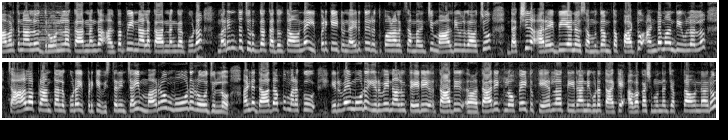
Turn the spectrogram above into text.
ఆవర్తనాలు ద్రోణుల కారణంగా అల్పపీడనాల కారణంగా కూడా మరింత చురుగ్గా కదులుతా ఉన్నాయి. ఇప్పటికే ఇటు నైరుతి రుతుపవనాలకు సంబంధించి మాల్దీవులు కావచ్చు దక్షిణ అరేబియన్ సముద్రంతో పాటు అండమాన్ దీవులలో చాలా ప్రాంతాలు కూడా ఇప్పటికే విస్తరించాయి. మరో మూడు రోజుల్లో అంటే దాదాపు మనకు ఇరవై మూడు ఇరవై నాలుగు తేదీ తాది తారీఖు లోపే ఇటు కేరళ తీరాన్ని కూడా తాకే అవకాశం ఉందని చెప్తా ఉన్నారు.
